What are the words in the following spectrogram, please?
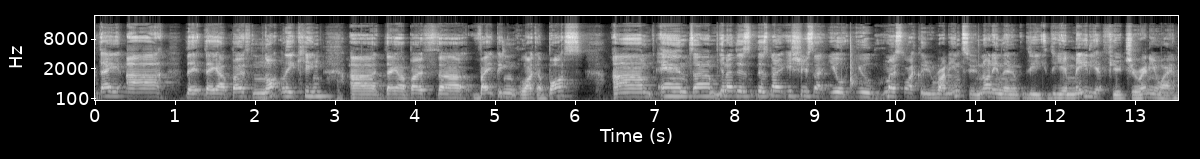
They are they, they are both not leaking. Uh, they are both uh, vaping like a boss. Um, and um, you know, there's there's no issues that you'll you'll most likely run into, not in the the, the immediate future anyway.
